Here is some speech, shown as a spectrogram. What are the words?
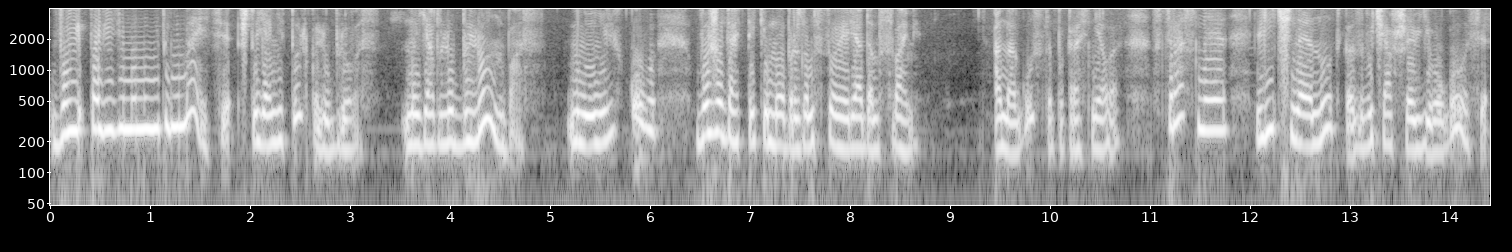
Вы, по-видимому, не понимаете, что я не только люблю вас, но я влюблен в вас. Мне нелегко выжидать таким образом, стоя рядом с вами. Она густо покраснела. Страстная личная нотка, звучавшая в его голосе,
